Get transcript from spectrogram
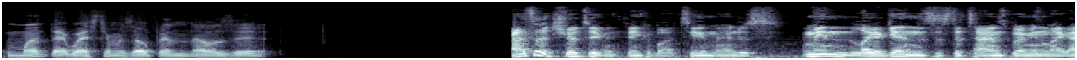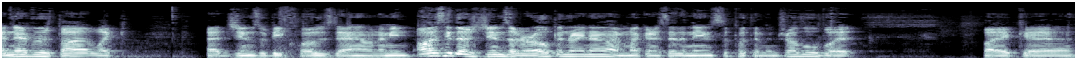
The month that Western was open, that was it. That's a trip to even think about too, man. Just, I mean, like again, this is the times, but I mean, like I never thought like that gyms would be closed down. I mean, obviously there's gyms that are open right now. I'm not going to say the names to put them in trouble, but like, uh,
